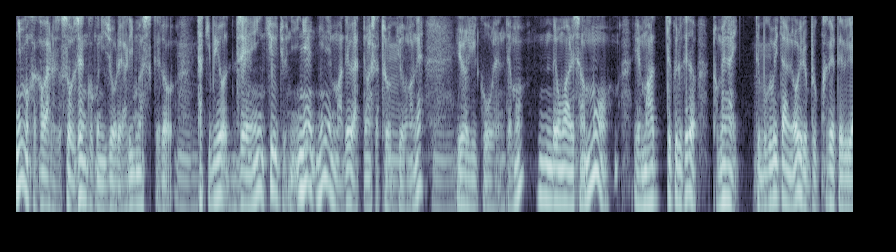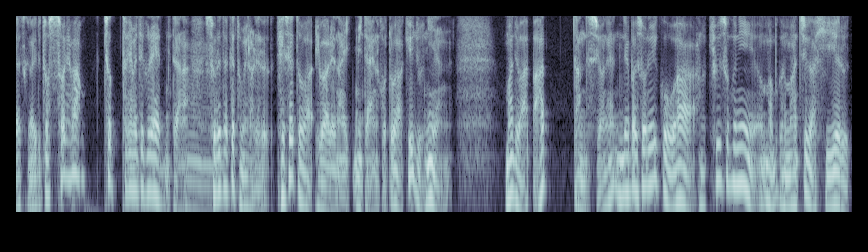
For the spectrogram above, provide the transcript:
にもかかわらずそう全国に条例ありますけど、うん、焚き火を全員92年 ,2 年まではやってました東京のね、うん、代々木公園でも。でお巡りさんもえ回ってくるけど止めない。で僕みたいにオイルぶっかけてるやつがいるとそれはちょっとやめてくれみたいな、それだけ止められる。消せとは言われないみたいなことは92年まではやっぱあったんですよね。でやっぱりそれ以降はあの急速に、まあ、僕は街が冷えるって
